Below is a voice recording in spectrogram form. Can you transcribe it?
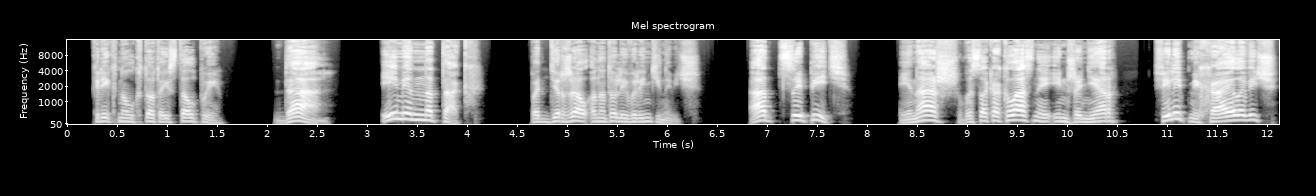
— крикнул кто-то из толпы. «Да, именно так», — поддержал Анатолий Валентинович. «Отцепить!» И наш высококлассный инженер Филипп Михайлович,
